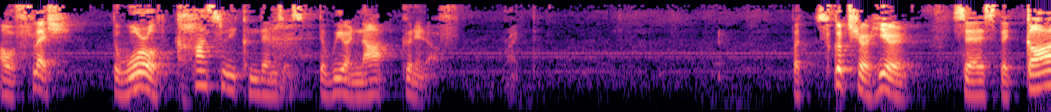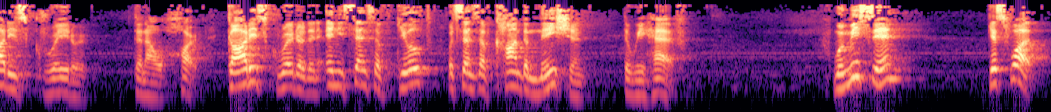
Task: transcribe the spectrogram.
our flesh, the world constantly condemns us that we are not good enough. Right? But scripture here says that God is greater than our heart. God is greater than any sense of guilt or sense of condemnation that we have. When we sin, guess what?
